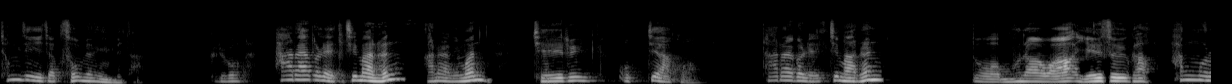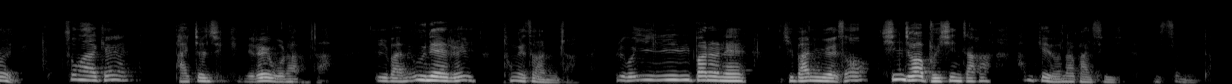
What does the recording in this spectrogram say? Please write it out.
청지기적 소명입니다. 그리고 타락을 했지만은 하나님은 죄를 억제하고 타락을 했지만은 또 문화와 예술과 학문을 풍성하게 발전시키기를 원합니다. 일반 은혜를 통해서 합니다. 그리고 일반 은혜 기반 위에서 신자와 불신자가 함께 연합할 수 있습니다.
